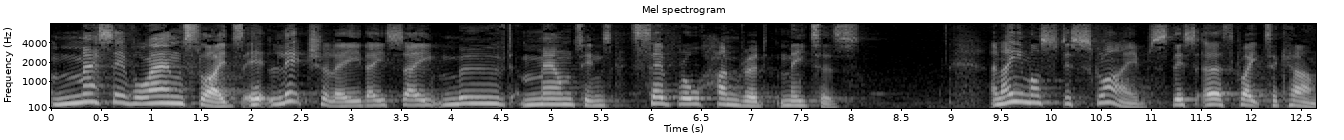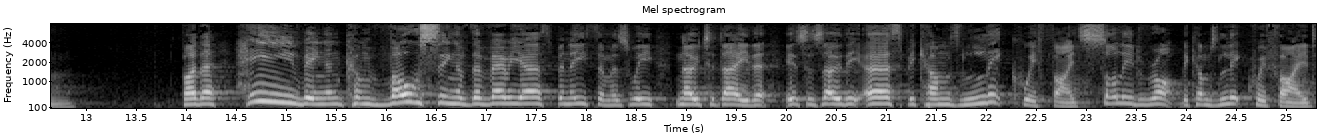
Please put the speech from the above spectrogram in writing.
massive landslides. It literally, they say, moved mountains several hundred meters. And Amos describes this earthquake to come by the heaving and convulsing of the very earth beneath them, as we know today, that it's as though the earth becomes liquefied, solid rock becomes liquefied,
